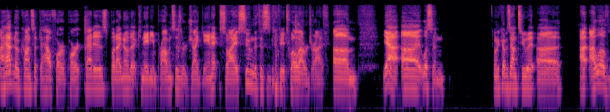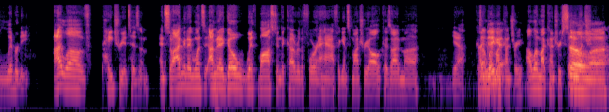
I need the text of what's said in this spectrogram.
I have no concept of how far apart that is, but I know that Canadian provinces are gigantic. So I assume that this is going to be a 12 hour drive. Um, yeah. Uh, listen, when it comes down to it, uh, I, I love liberty. I love patriotism. And so I'm gonna once I'm gonna go with Boston to cover the four and a half against Montreal because I'm uh yeah because I, I love my it. country. I love my country so, so much. Uh,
